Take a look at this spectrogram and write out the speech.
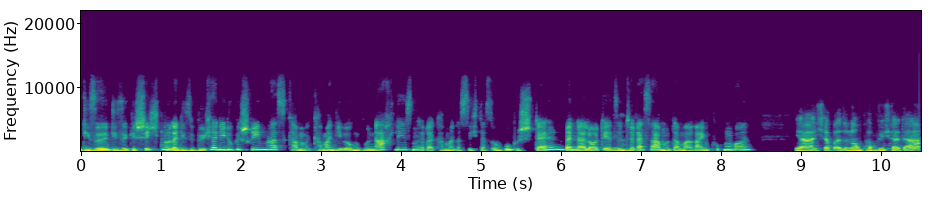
diese, diese Geschichten oder diese Bücher, die du geschrieben hast, kann, kann man die irgendwo nachlesen oder kann man das, sich das irgendwo bestellen, wenn da Leute jetzt ja. Interesse haben und da mal reingucken wollen? Ja, ich habe also noch ein paar Bücher da.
